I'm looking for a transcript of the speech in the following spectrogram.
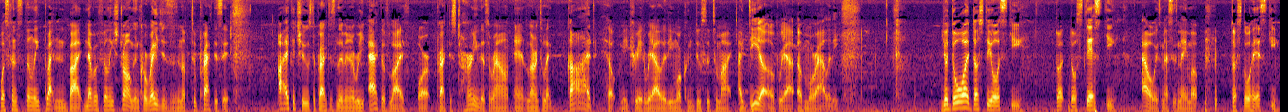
was constantly threatened by never feeling strong and courageous enough to practice it. I could choose to practice living a reactive life or practice turning this around and learn to let God help me create a reality more conducive to my idea of of morality. Fyodor Dostoevsky, Dostoevsky, I always mess his name up. Dostoevsky,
